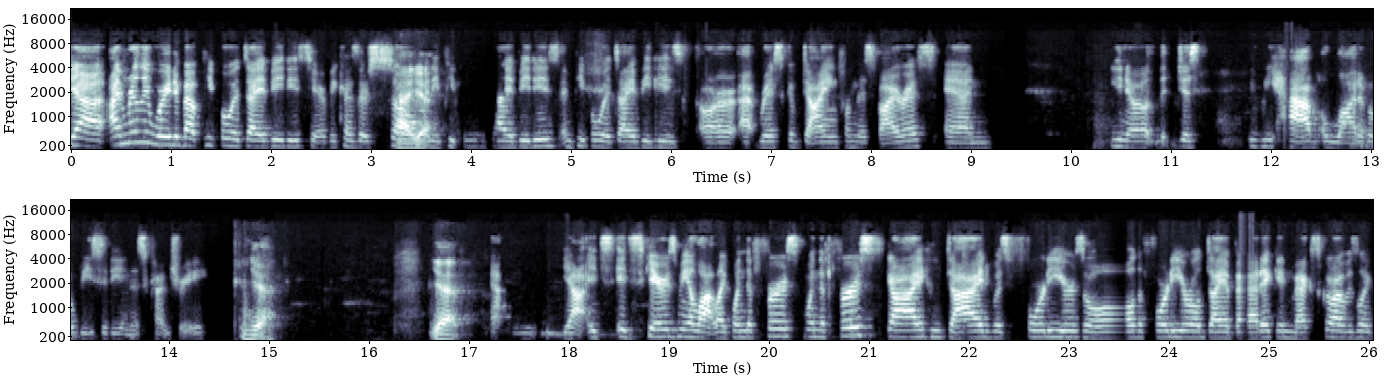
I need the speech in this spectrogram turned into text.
Yeah, I'm really worried about people with diabetes here because there's so Ah, yeah. many people with diabetes, and people with diabetes are at risk of dying from this virus. And, you know, just we have a lot of obesity in this country. Yeah. Yeah. Yeah, it's it scares me a lot. Like when the first when the first guy who died was 40 years old, a 40 year old diabetic in Mexico, I was like,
